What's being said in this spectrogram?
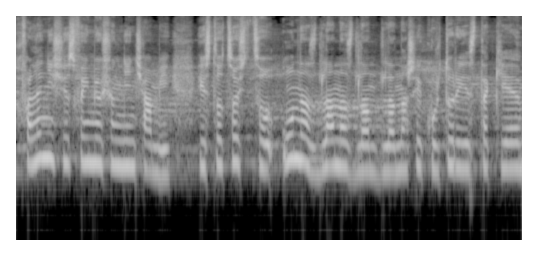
Chwalenie się swoimi osiągnięciami jest to coś, co u nas, dla nas, dla, dla naszej kultury jest takie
